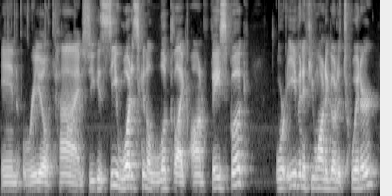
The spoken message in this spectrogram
in real time. So you can see what it's gonna look like on Facebook or even if you want to go to Twitter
